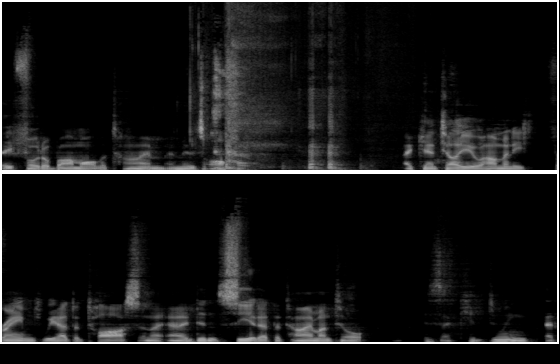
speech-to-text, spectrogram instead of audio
They photobomb all the time. I mean, it's awful. I can't tell you how many frames we had to toss, and I, and I didn't see it at the time until is that kid doing at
